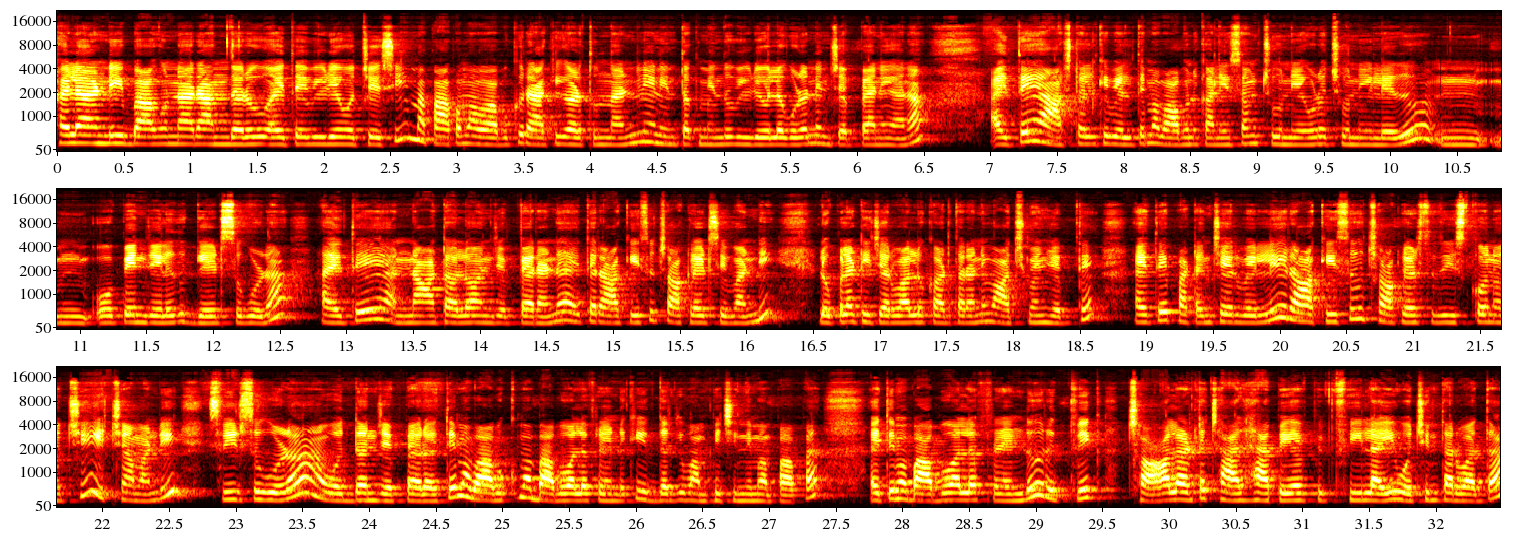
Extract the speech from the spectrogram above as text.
Hello అండి బాగున్నారా అందరూ? అయితే వీడియో వచ్చేసి మా పాప మా బాబుకు రాఖీ కడుతుందండి. నేను ఇంతకు ముందు వీడియోలో కూడా నేను చెప్పాను కదా. అయితే హాస్టల్కి వెళ్తే మా బాబుని కనీసం చూనీ కూడా చూనీయలేదు. ఓపెన్ చేయలేదు గేట్స్ కూడా. అయితే నాట్ అలో అని చెప్పారండి. అయితే రాఖీస్ చాక్లెట్స్ ఇవ్వండి. లోపల టీచర్ వాళ్ళు కడతారని వాచ్మెన్ చెప్తే అయితే పటంచేరు వెళ్ళి రాఖీస్ చాక్లెట్స్ తీసుకొని వచ్చి ఇచ్చామండి. స్వీట్స్ కూడా వద్దని చెప్పారు. అయితే మా బాబుకు మా బాబు వాళ్ళ ఫ్రెండ్కి ఇద్దరికి పంపించింది మా పాప. అయితే మా బాబు వాళ్ళ ఫ్రెండ్ రిత్విక్ చాలా అంటే చాలా హ్యాపీగా ఫీల్ అయ్యి వచ్చిన తర్వాత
